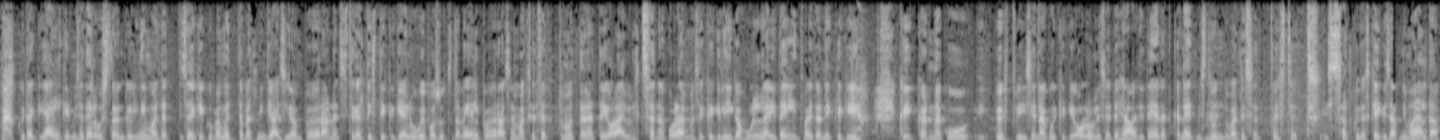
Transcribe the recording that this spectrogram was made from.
kuidagi jälgimised elust on küll niimoodi, et isegi kui me mõtleme, et mingi asi on pöörane, siis tegelikult tihti ikkagi elu võib osutuda veel pöörasemaks, et, et ma mõtlen, et ei ole üldse nagu olemas ikkagi liiga hulle ideid, vaid on ikkagi, kõik on nagu ühtviisi nagu ikkagi olulised ja head ideed, et ka need, mis mm. tunduvad lihtsalt tõesti, et issand, kuidas keegi saab nii mõelda.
